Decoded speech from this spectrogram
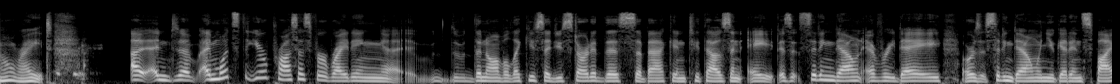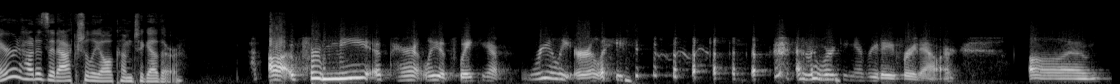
All right. Uh, and uh, and what's the, your process for writing uh, the, the, novel? Like you said, you started this uh, back in 2008. Is it sitting down every day, or is it sitting down when you get inspired? How does it actually all come together? Uh, for me, apparently, it's waking up really early and then working every day for an hour. Um,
